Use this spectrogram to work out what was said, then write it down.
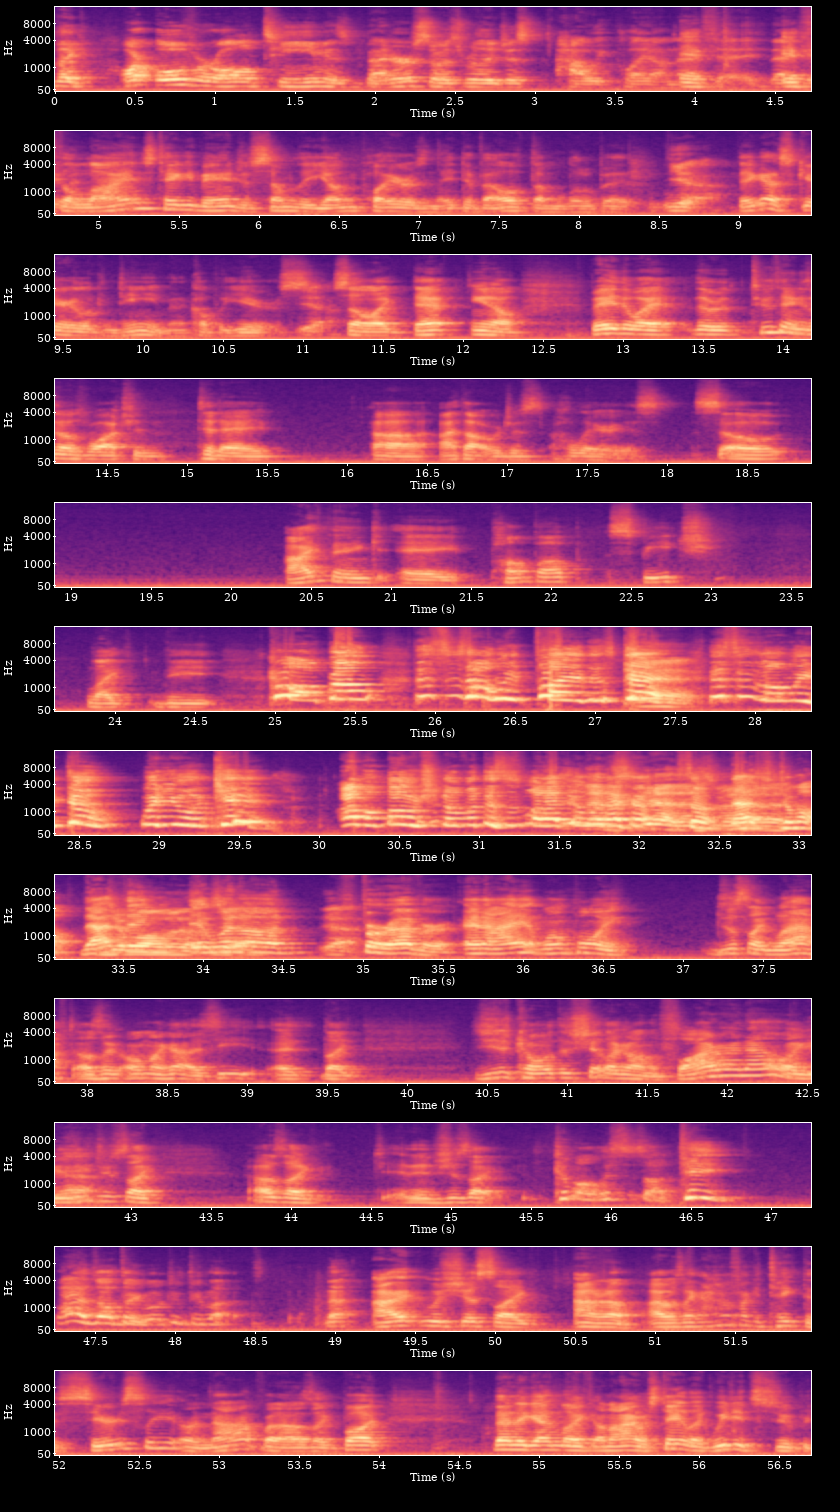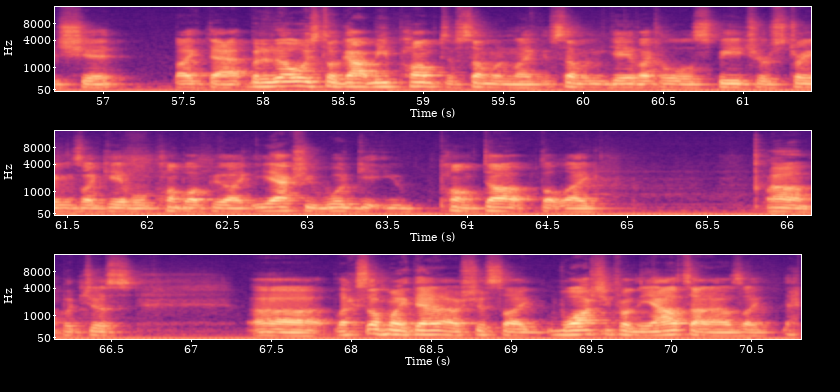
like our overall team is better. So it's really just how we play on that If day. That if the day. Lions take advantage of some of the young players and they develop them a little bit, yeah, they got a scary looking team in a couple years. Yeah. So like that, you know. But either way, there were two things I was watching today. Uh, I thought were just hilarious. So. I think a pump up speech, like the "Come on, bro, this is how we play this game. Yeah. This is what we do when you a kid." I'm emotional, but this is what I do when I That's- cry. yeah, so that's that's uh, Jamaal. That Jamaal thing, Williams, it went yeah. on yeah. forever. And I at one point just like laughed. I was like, "Oh my god, is he uh, like? Did you just come up with this shit like on the fly right now? Like, Yeah. is he just like?" I was like, and it's just like, "Come on, this is our team. Lines on three, one, two, three, lines." That- I was just like, I don't know. I was like, I don't know if I could take this seriously or not. But I was like, but then again, like on Iowa State, like we did stupid shit like that, but it always still got me pumped if someone like if someone gave like a little speech or strings like gave a little pump up, you like he actually would get you pumped up, but like, um, but just uh, like something like that, I was just like watching from the outside, I was like.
